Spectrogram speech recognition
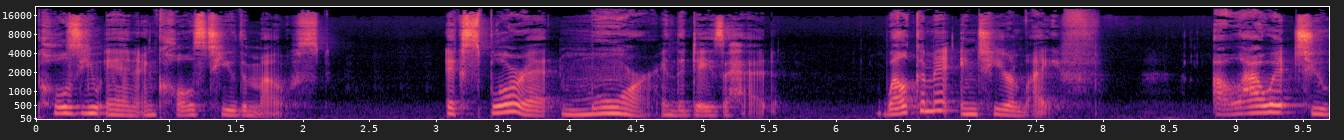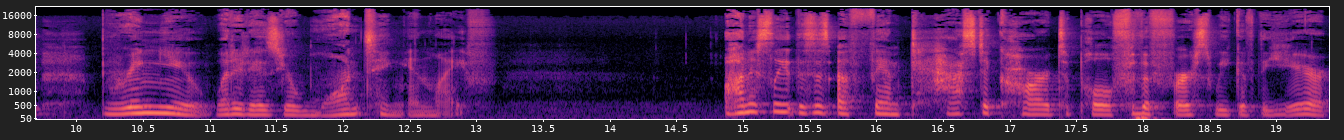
pulls you in and calls to you the most? Explore it more in the days ahead. Welcome it into your life. Allow it to bring you what it is you're wanting in life. Honestly, this is a fantastic card to pull for the first week of the year.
